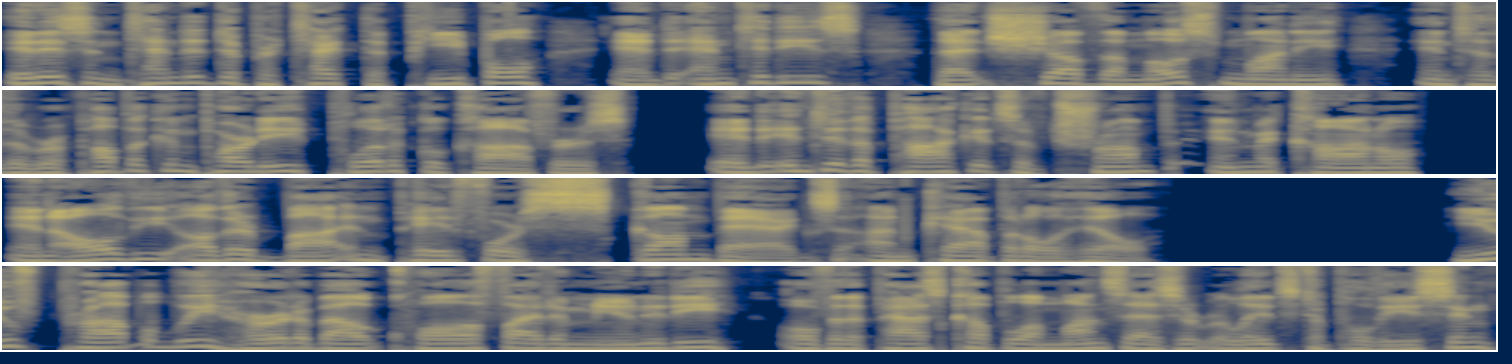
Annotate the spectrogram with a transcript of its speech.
It is intended to protect the people and entities that shove the most money into the Republican Party political coffers and into the pockets of Trump and McConnell and all the other bought and paid for scumbags on Capitol Hill. You've probably heard about qualified immunity over the past couple of months as it relates to policing.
